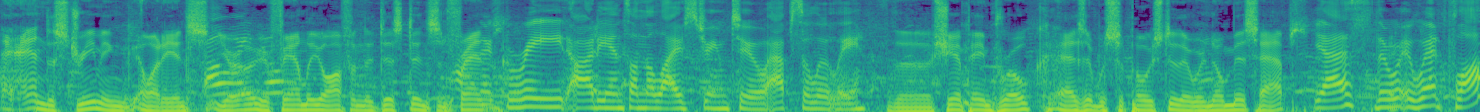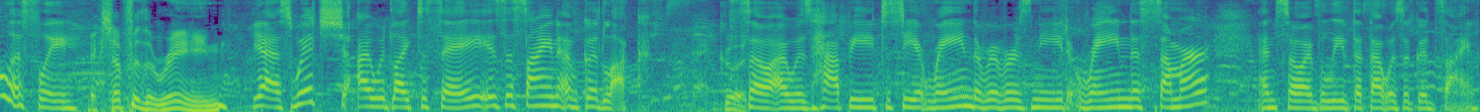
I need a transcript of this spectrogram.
And the streaming audience, Oh, your, your family off in the distance and friends. a great audience on the live stream too. Absolutely. The champagne broke as it was supposed to. There were no mishaps, Yes, there, it went flawlessly. except for the rain. Yes, which I would like to say is a sign of good luck. Good. So I was happy to see it rain. The rivers need rain this summer, and so I believe that that was a good sign.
